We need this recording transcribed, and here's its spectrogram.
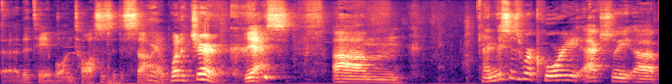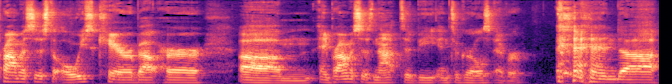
uh, the table and tosses it aside. Yeah, what a jerk. Yes. Um, and this is where Corey actually uh, promises to always care about her um, and promises not to be into girls ever. and uh,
